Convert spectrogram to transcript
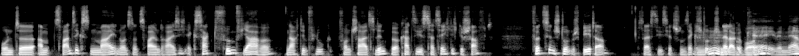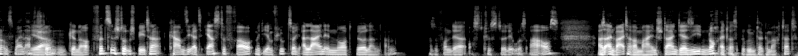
Und äh, am 20. Mai 1932, exakt fünf Jahre nach dem Flug von Charles Lindbergh, hat sie es tatsächlich geschafft. 14 Stunden später, das heißt, sie ist jetzt schon sechs Stunden Mhm, schneller geworden. Okay, wir nähern uns mal in acht Ja, Stunden. genau. 14 Stunden später kam sie als erste Frau mit ihrem Flugzeug allein in Nordirland an. Also von der Ostküste der USA aus. Also ein weiterer Meilenstein, der sie noch etwas berühmter gemacht hat.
